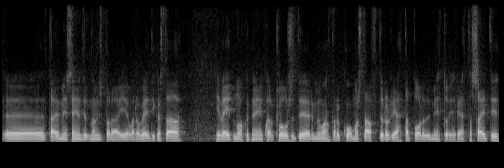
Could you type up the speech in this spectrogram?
uh, dæmi segjum til dæmis bara ég var á veitingastað ég veit nokkur neginn hvar klósitið er mér vantar að komast aftur á rétta borðið mitt og í rétta sætið.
